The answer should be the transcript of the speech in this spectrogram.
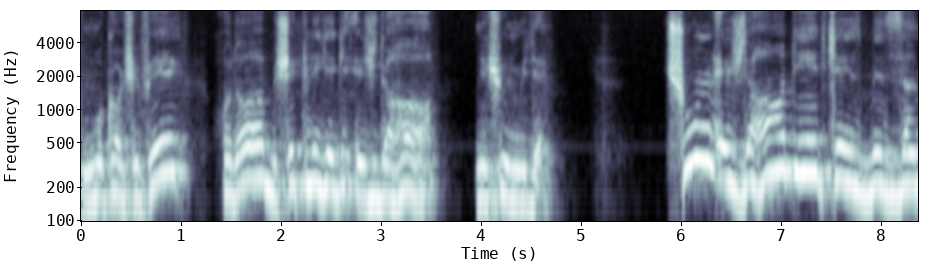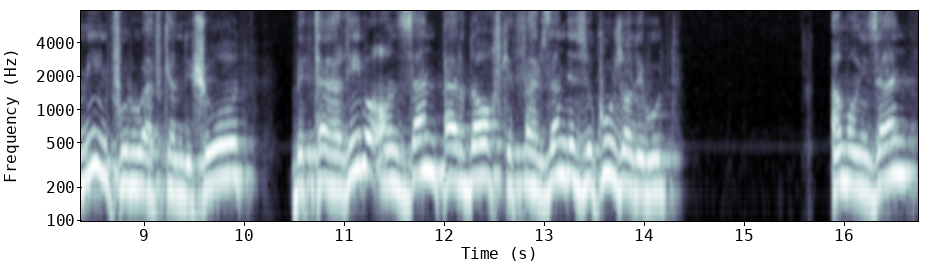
مکاشفه خدا به شکل یک اجده نشون میده. چون اجده دید که به زمین فرو افکنده شد به تعقیب آن زن پرداخت که فرزند ذکور زاده بود. اما این زن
